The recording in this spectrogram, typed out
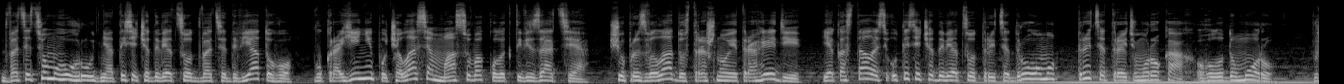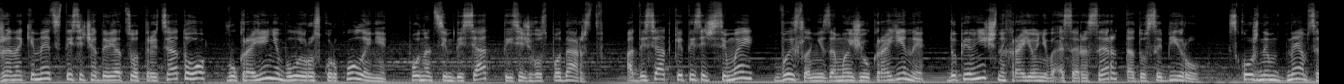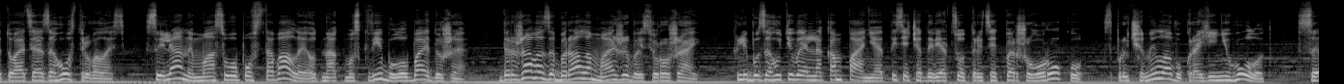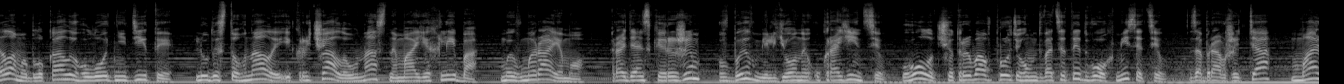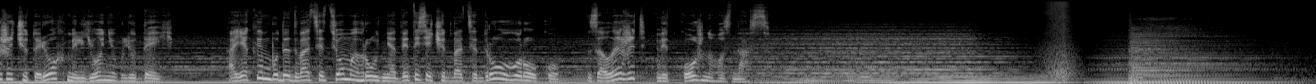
27 грудня 1929-го в Україні почалася масова колективізація, що призвела до страшної трагедії, яка сталася у 1932-33 роках голодомору. Вже на кінець 1930-го в Україні були розкуркулені понад 70 тисяч господарств, а десятки тисяч сімей вислані за межі України до північних районів СРСР та до Сибіру. З кожним днем ситуація загострювалась. Селяни масово повставали, однак Москві було байдуже. Держава забирала майже весь урожай. Хлібозаготівельна кампанія 1931 року спричинила в Україні голод. Селами блукали голодні діти. Люди стогнали і кричали: У нас немає хліба, ми вмираємо. Радянський режим вбив мільйони українців. Голод, що тривав протягом 22 місяців, забрав життя майже 4 мільйонів людей. А яким буде 27 грудня 2022 року, залежить від кожного з нас.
